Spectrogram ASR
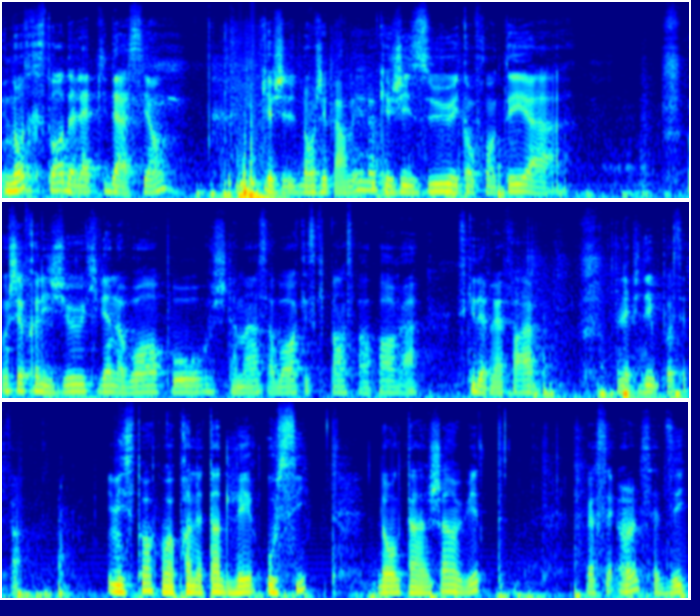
une autre histoire de lapidation que dont j'ai parlé, là, que Jésus est confronté à, aux chefs religieux qui viennent le voir pour justement savoir qu'est-ce qu'ils pensent par rapport à ce qu'il devrait faire, lapider ou pas cette femme? Une histoire qu'on va prendre le temps de lire aussi. Donc, dans Jean 8, verset 1, ça dit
